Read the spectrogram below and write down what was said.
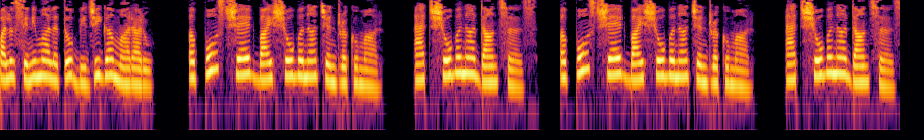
పలు సినిమాలతో బిజీగా మారారు. A post shared by Shobhana Chandrakumar at Shobhana dancers a post shared by Shobhana Chandrakumar at Shobhana dancers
